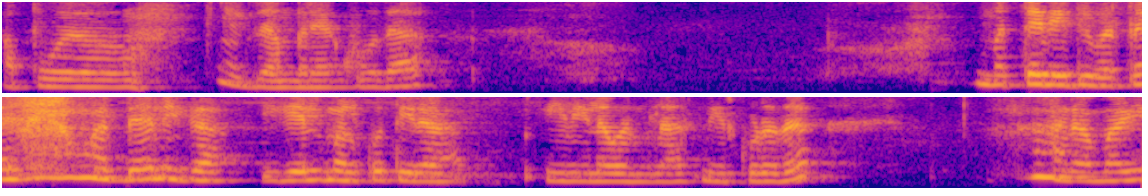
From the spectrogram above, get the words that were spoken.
ಅಪ್ಪು ಎಕ್ಸಾಮ್ ಬರೆಯೋಕೆ ಹೋದ. ಮತ್ತೆ ರೀತಿ ಬರ್ತಾ ಇದೆ? ಮಧ್ಯಾಹ್ನ ಈಗ ಈಗ ಎಲ್ಲಿ ಮಲ್ಕೋತೀರಾ? ಏನಿಲ್ಲ, ಒಂದು ಗ್ಲಾಸ್ ನೀರು ಕುಡೋದ. ಆರಾಮಾಗಿ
